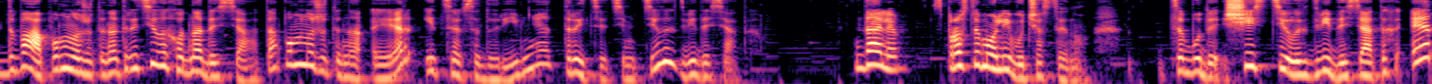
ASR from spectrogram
2 помножити на 3,1 помножити на r, і це все дорівнює 37,2. Далі спростимо ліву частину. Це буде 6,2r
